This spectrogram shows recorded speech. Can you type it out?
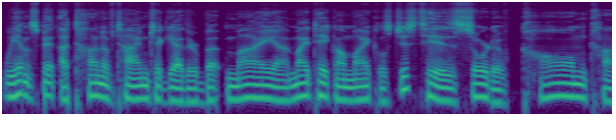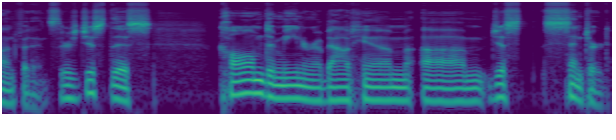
we haven't spent a ton of time together, but my uh, my take on Michael's just his sort of calm confidence. There's just this calm demeanor about him, um, just centered.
